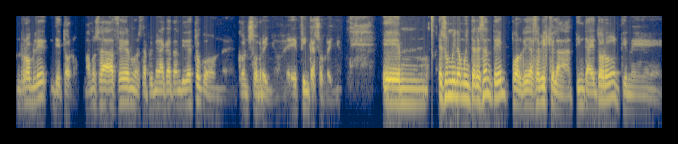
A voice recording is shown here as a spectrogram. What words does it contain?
roble de toro. Vamos a hacer nuestra primera cata en directo con, con Sobreño, eh, Finca Sobreño. Eh, es un vino muy interesante porque ya sabéis que la tinta de toro tiene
